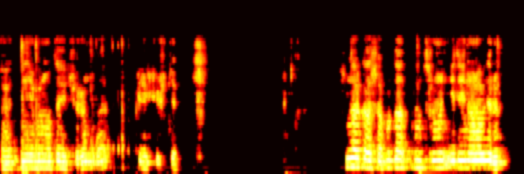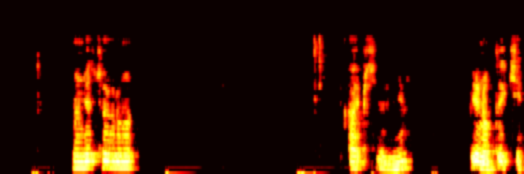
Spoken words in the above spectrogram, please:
Evet, enable moda geçiyorum. Bu da 1 2 3'tü. Şimdi arkadaşlar burada router'ımın yedeğini alabilirim. Önce server'ımı IP'si vereyim. 1.2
